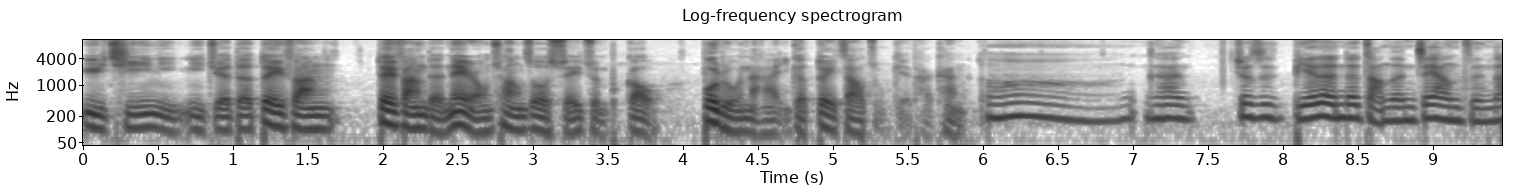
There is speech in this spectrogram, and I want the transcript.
与其你你觉得对方对方的内容创作水准不够，不如拿一个对照组给他看。哦，你看。就是别人的长成这样子，那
